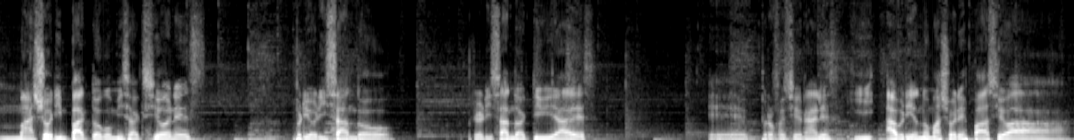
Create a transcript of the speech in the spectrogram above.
mayor impacto con mis acciones, priorizando, priorizando actividades eh, profesionales y abriendo mayor espacio a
